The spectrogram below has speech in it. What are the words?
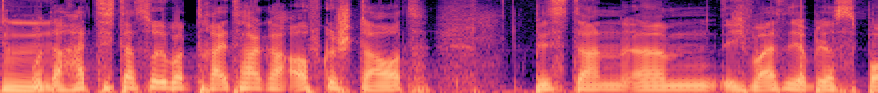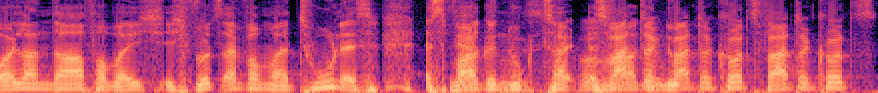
Mhm. Und da hat sich das so über drei Tage aufgestaut, bis dann, ähm, ich weiß nicht, ob ich das spoilern darf, aber ich, ich würde es einfach mal tun. Es, es war Ja, genug Zeit. Es war warte, genug, warte kurz, warte kurz.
